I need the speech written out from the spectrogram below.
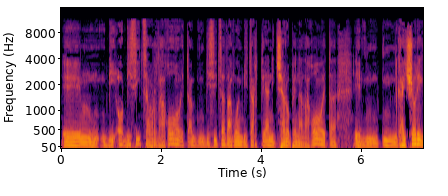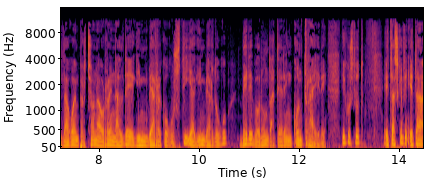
e, bi, o, bizitza hor dago, eta bizitza dagoen bitartean itxaropena dago, eta e, gaixorik dagoen pertsona horren alde egin beharreko guztia egin behar dugu, bere borondatearen kontra ere. Nik uste dut, eta, azken, eta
